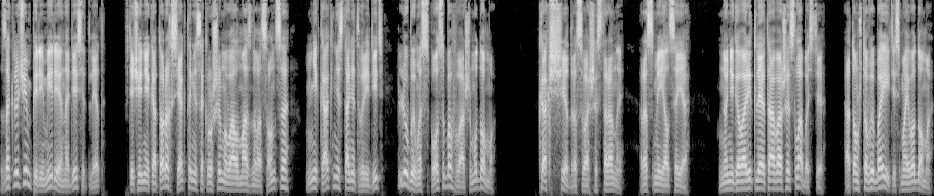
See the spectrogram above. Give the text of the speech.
Заключим перемирие на 10 лет, в течение которых секта несокрушимого алмазного солнца никак не станет вредить любым из способов вашему дому. «Как щедро с вашей стороны!» — рассмеялся я. «Но не говорит ли это о вашей слабости? О том, что вы боитесь моего дома?»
